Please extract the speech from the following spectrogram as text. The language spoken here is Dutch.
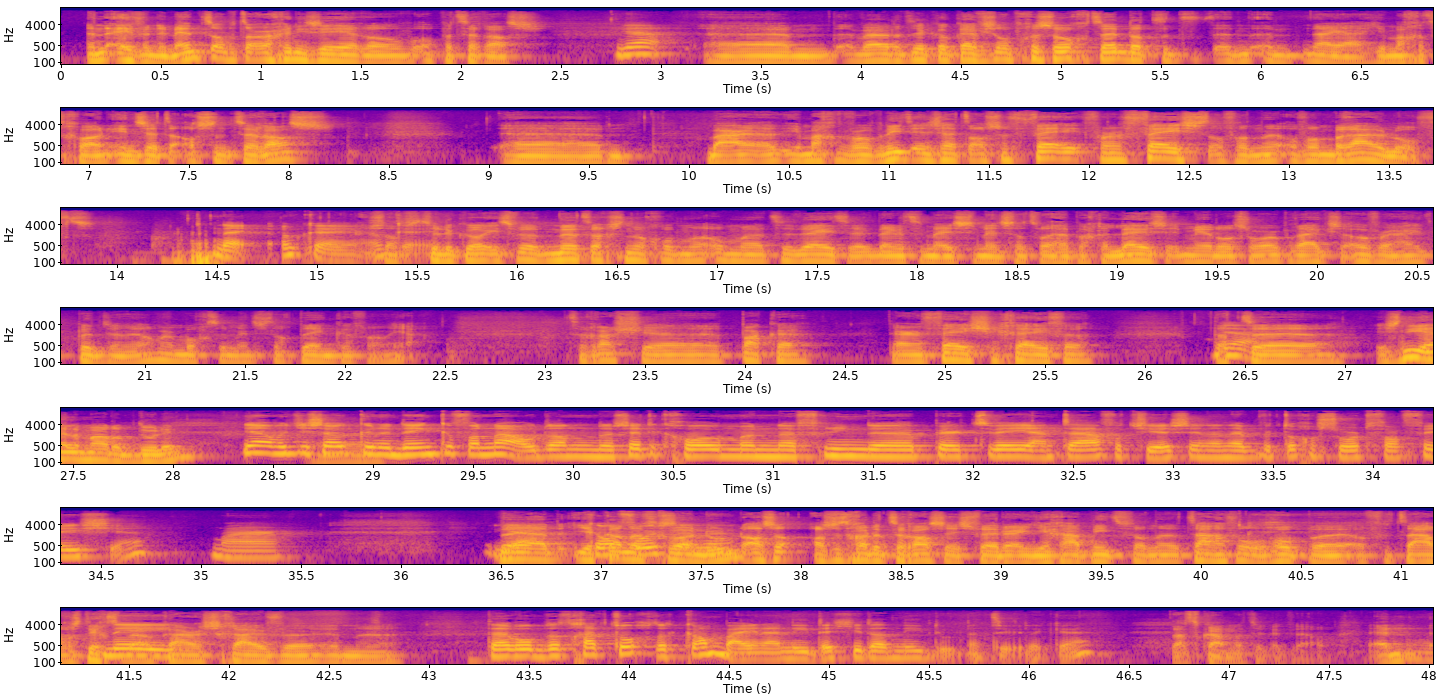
een evenement op te organiseren op, op het terras? Ja. Um, we hebben natuurlijk ook even opgezocht. Hè, dat het, een, een, nou ja, je mag het gewoon inzetten als een terras. Um, maar je mag het bijvoorbeeld niet inzetten als een fe voor een feest of een, of een bruiloft. Nee, oké. Okay, dus dat is natuurlijk wel iets nuttigs nog om, om te weten. Ik denk dat de meeste mensen dat wel hebben gelezen inmiddels hoor, op rijksoverheid.nl. Maar mochten mensen toch denken van ja, terrasje pakken, daar een feestje geven. Dat ja. uh, is niet helemaal de bedoeling. Ja, want je zou uh, kunnen denken van nou, dan zet ik gewoon mijn uh, vrienden per twee aan tafeltjes en dan hebben we toch een soort van feestje. Maar nou ja, je kan, kan het gewoon doen als, als het gewoon een terras is verder en je gaat niet van de tafel hoppen of de tafels dicht nee. bij elkaar schuiven. En, Daarom, dat gaat toch, dat kan bijna niet dat je dat niet doet natuurlijk hè. Dat kan natuurlijk wel. En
